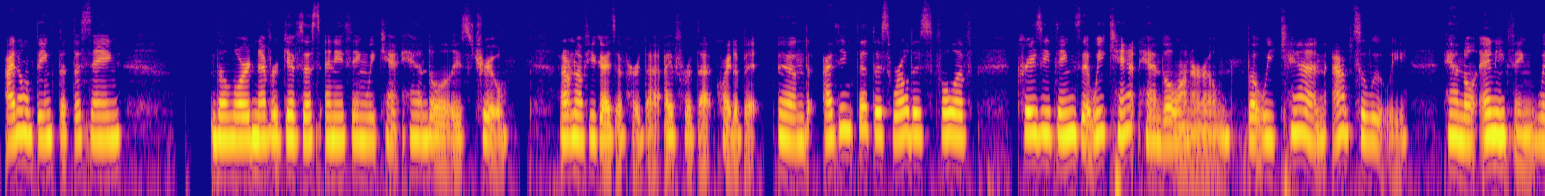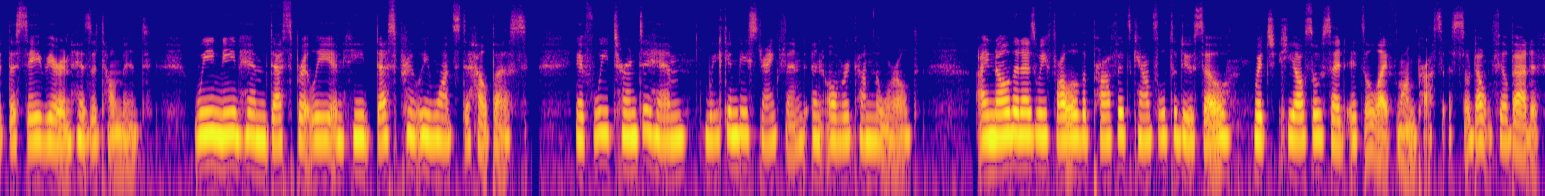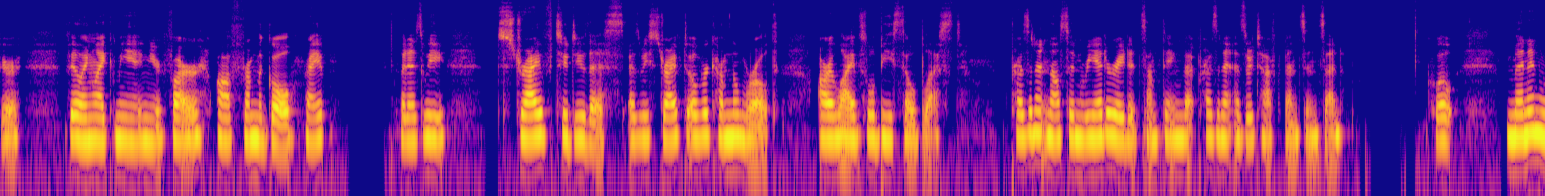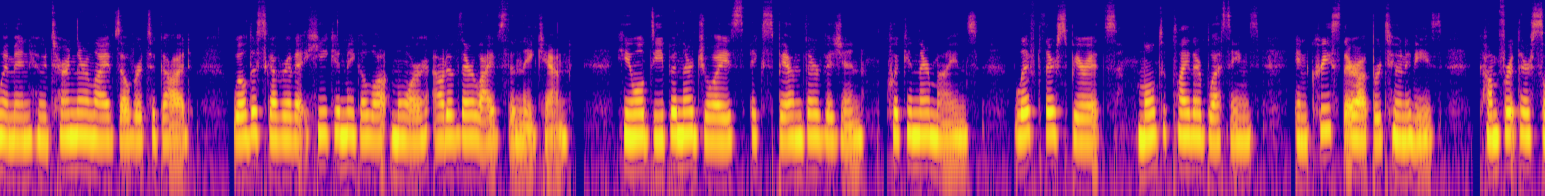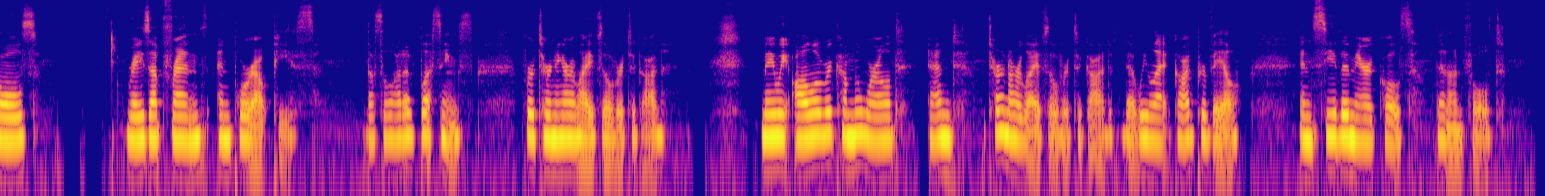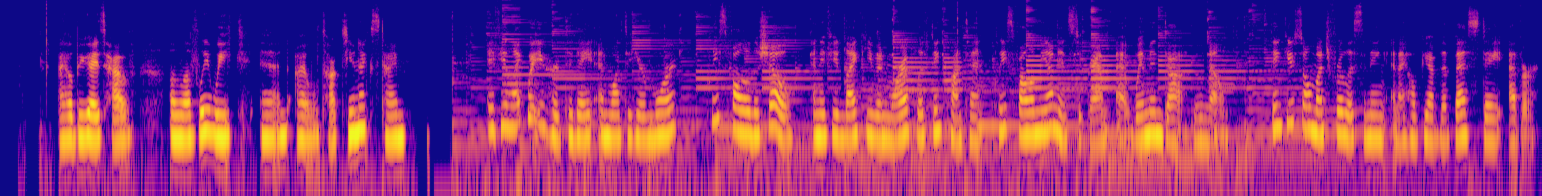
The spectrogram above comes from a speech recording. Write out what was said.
I don't think that the saying, the Lord never gives us anything we can't handle, is true. I don't know if you guys have heard that. I've heard that quite a bit. And I think that this world is full of crazy things that we can't handle on our own, but we can absolutely handle anything with the Savior and His atonement. We need Him desperately, and He desperately wants to help us. If we turn to Him, we can be strengthened and overcome the world. I know that as we follow the prophet's counsel to do so, which he also said it's a lifelong process, so don't feel bad if you're feeling like me and you're far off from the goal, right? But as we strive to do this, as we strive to overcome the world, our lives will be so blessed. President Nelson reiterated something that President Ezra Taft Benson said. Quote, Men and women who turn their lives over to God will discover that He can make a lot more out of their lives than they can. He will deepen their joys, expand their vision, quicken their minds, lift their spirits, multiply their blessings, increase their opportunities, comfort their souls, raise up friends, and pour out peace. That's a lot of blessings for turning our lives over to God. May we all overcome the world and turn our lives over to God, that we let God prevail and see the miracles that unfold. I hope you guys have a lovely week, and I will talk to you next time. If you like what you heard today and want to hear more, please follow the show. And if you'd like even more uplifting content, please follow me on Instagram at women.whoknow. Thank you so much for listening, and I hope you have the best day ever.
